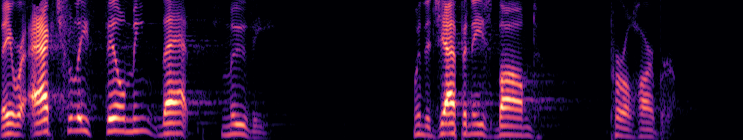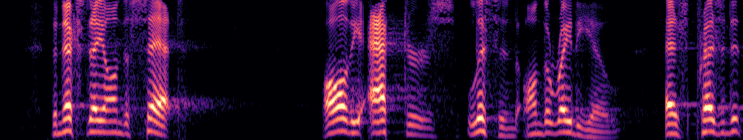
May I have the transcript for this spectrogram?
They were actually filming that movie when the Japanese bombed Pearl Harbor. The next day on the set, all the actors listened on the radio as President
